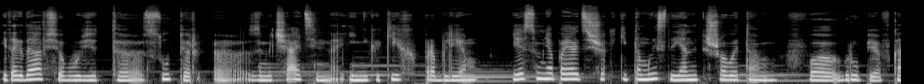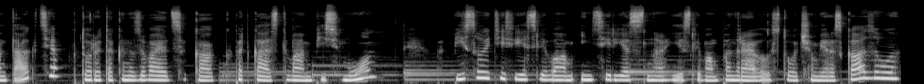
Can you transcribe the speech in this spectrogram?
И тогда все будет э, супер, э, замечательно и никаких проблем. Если у меня появятся еще какие-то мысли, я напишу об этом в группе ВКонтакте, которая так и называется как подкаст «Вам письмо». Подписывайтесь, если вам интересно, если вам понравилось то, о чем я рассказываю.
